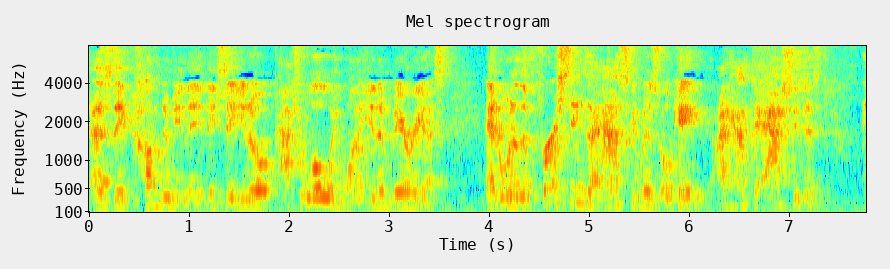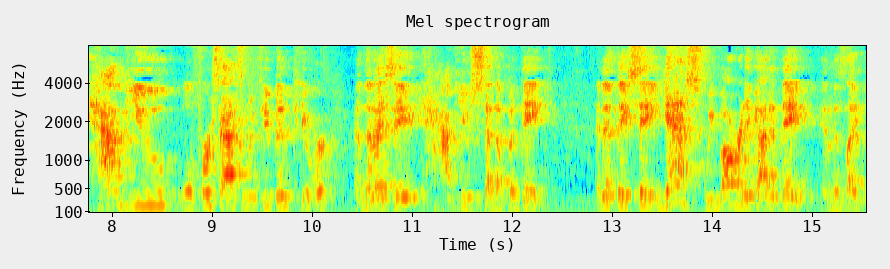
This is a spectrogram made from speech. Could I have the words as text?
as they come to me, they, they say, you know, Pastor Lowell, we want you to marry us. And one of the first things I ask them is, okay, I have to ask you this. have you, well, first ask them if you've been pure, and then I say, have you set up a date? And if they say, yes, we've already got a date, and it's like,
